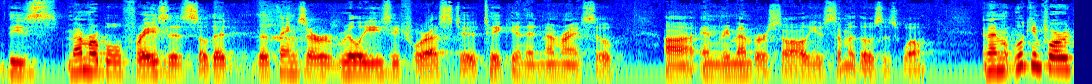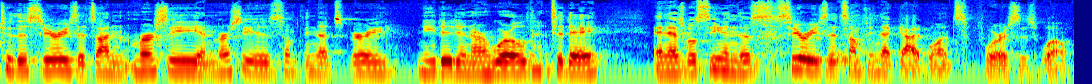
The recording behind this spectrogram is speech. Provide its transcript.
these memorable phrases so that the things are really easy for us to take in and memorize so uh, and remember. So I'll use some of those as well. And I'm looking forward to this series. It's on mercy, and mercy is something that's very needed in our world today. And as we'll see in this series, it's something that God wants for us as well.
